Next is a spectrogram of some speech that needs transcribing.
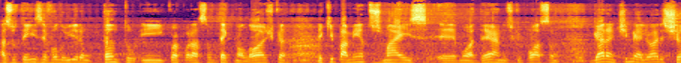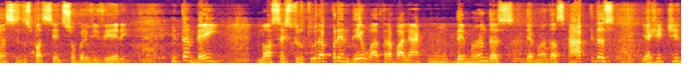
As UTIs evoluíram tanto em incorporação tecnológica, equipamentos mais eh, modernos que possam garantir melhores chances dos pacientes sobreviverem e também nossa estrutura aprendeu a trabalhar com demandas, demandas rápidas e a gente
